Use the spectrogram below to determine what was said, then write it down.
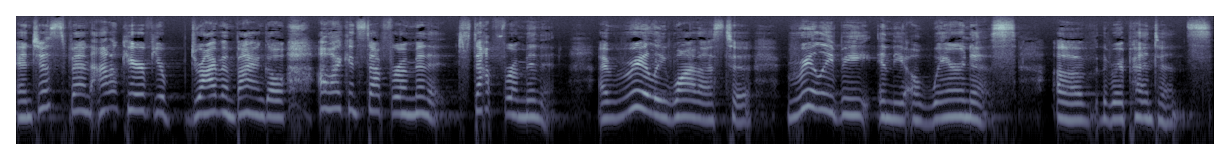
and just spend, I don't care if you're driving by and go, oh, I can stop for a minute. Stop for a minute. I really want us to really be in the awareness of the repentance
